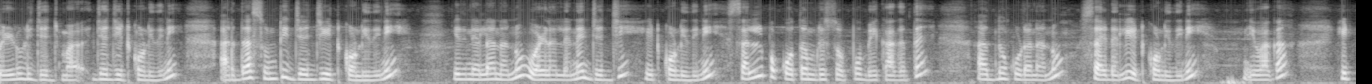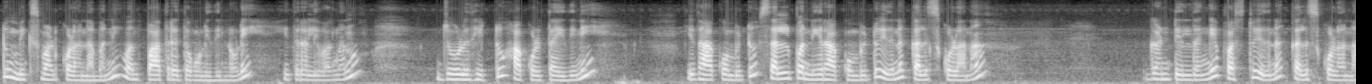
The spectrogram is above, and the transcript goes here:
ಬೆಳ್ಳುಳ್ಳಿ ಜಜ್ ಮಾ, ಜಜ್ಜಿ ಇಟ್ಕೊಂಡಿದ್ದೀನಿ. ಅರ್ಧ ಶುಂಠಿ ಜಜ್ಜಿ ಇಟ್ಕೊಂಡಿದ್ದೀನಿ. ಇದನ್ನೆಲ್ಲ ನಾನು ಒಳ್ಳಲ್ಲೇ ಜಜ್ಜಿ ಇಟ್ಕೊಂಡಿದ್ದೀನಿ. ಸ್ವಲ್ಪ ಕೊತ್ತಂಬರಿ ಸೊಪ್ಪು ಬೇಕಾಗತ್ತೆ. ಅದನ್ನು ಕೂಡ ನಾನು ಸೈಡಲ್ಲಿ ಇಟ್ಕೊಂಡಿದ್ದೀನಿ. ಇವಾಗ ಹಿಟ್ಟು ಮಿಕ್ಸ್ ಮಾಡ್ಕೊಳ್ಳೋಣ ಬನ್ನಿ. ಒಂದು ಪಾತ್ರೆ ತೊಗೊಂಡಿದ್ದೀನಿ ನೋಡಿ. ಇದರಲ್ಲಿ ಇವಾಗ ನಾನು ಜೋಳದ ಹಿಟ್ಟು ಹಾಕ್ಕೊಳ್ತಾ ಇದ್ದೀನಿ. ಇದು ಹಾಕ್ಕೊಂಬಿಟ್ಟು ಸ್ವಲ್ಪ ನೀರು ಹಾಕ್ಕೊಂಬಿಟ್ಟು ಇದನ್ನು ಕಲಿಸ್ಕೊಳ್ಳೋಣ. ಗಂಟಿಲ್ದಂಗೆ ಫಸ್ಟು ಇದನ್ನು ಕಲಿಸ್ಕೊಳ್ಳೋಣ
